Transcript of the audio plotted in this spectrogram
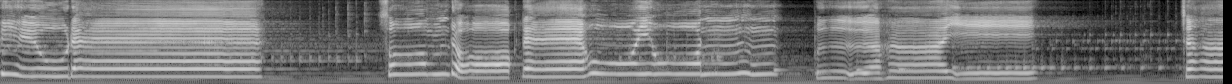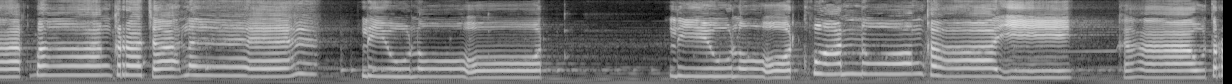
วิวแดง ส้มดอกแดหวยหนเพื่อให้จากบางกระจะแลลิวโลด ลิวโลดควันน้องกายข้าวตร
